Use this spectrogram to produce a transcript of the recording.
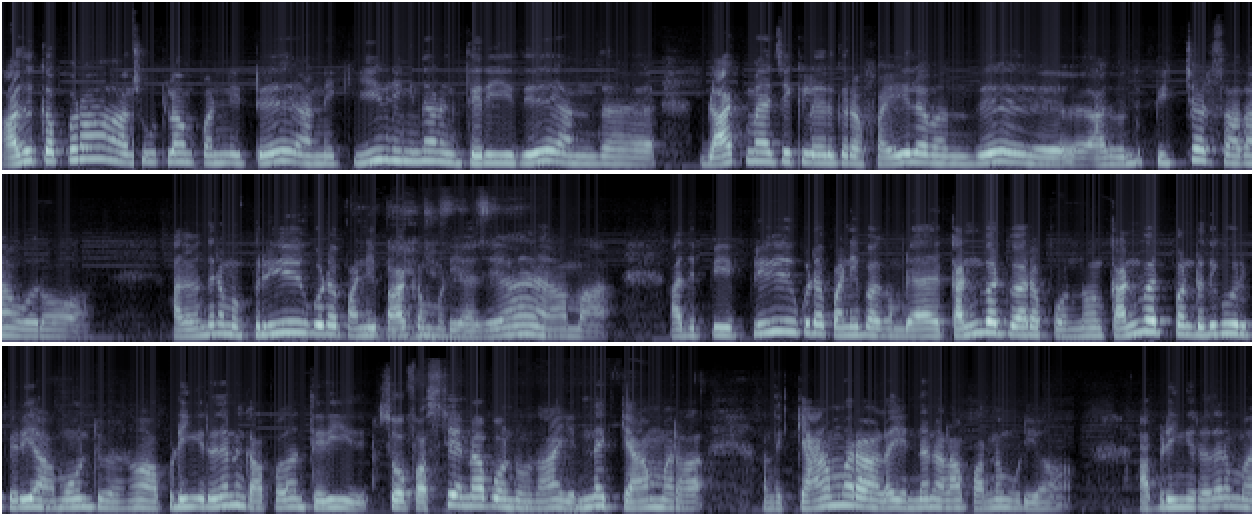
அதுக்கப்புறம் ஷூட்லாம் பண்ணிவிட்டு அன்னைக்கு ஈவினிங் தான் எனக்கு தெரியுது. அந்த பிளாக் மேஜிக்கில் இருக்கிற ஃபைலை வந்து அது வந்து பிக்சர்ஸாக தான் வரும். அதை வந்து நம்ம ப்ரிவியூ கூட பண்ணி பார்க்க முடியாது. ஆமாம் அது பி ப்ரிவியூ கூட பண்ணி பார்க்க முடியாது. கன்வெர்ட் வேறு பண்ணணும் கன்வெர்ட் பண்ணுறதுக்கு ஒரு பெரிய அமௌண்ட் வேணும். அப்படிங்கிறது எனக்கு அப்போ தான் தெரியுது. ஸோ ஃபஸ்ட்டு என்ன பண்ணுவோம்னா என்ன கேமரா அந்த கேமராவில் என்னென்னலாம் பண்ண முடியும்? அப்படிங்கிறத நம்ம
